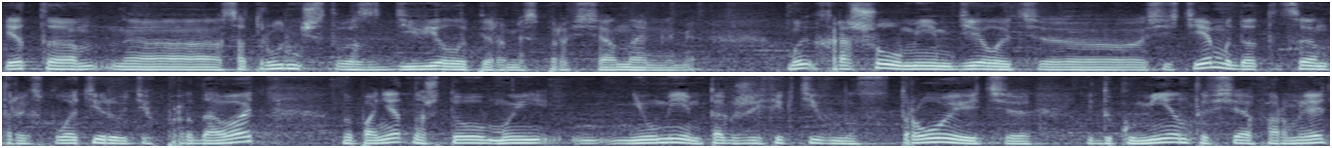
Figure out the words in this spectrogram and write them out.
это сотрудничество с девелоперами, с профессиональными. Мы хорошо умеем делать э, системы дата-центра, эксплуатировать их, продавать, но понятно, что мы не умеем так же эффективно строить э, и документы все оформлять,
